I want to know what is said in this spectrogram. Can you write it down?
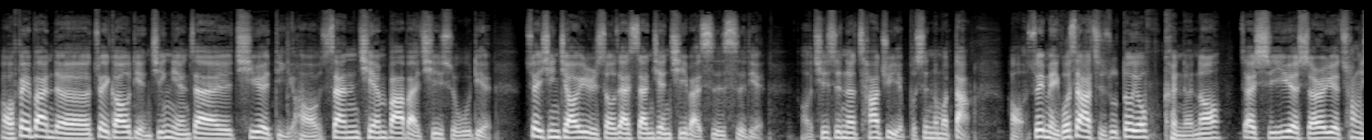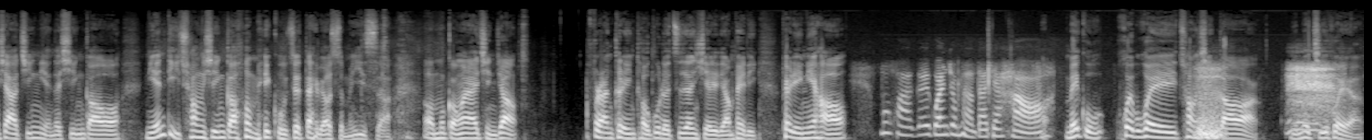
哦。费半的最高点今年在七月底哈，三千八百七十五点，最新交易日收在三千七百四十四点哦。其实呢，差距也不是那么大哦。所以美国四大指数都有可能哦，在十一月、十二月创下今年的新高哦。年底创新高，美股这代表什么意思啊？哦、我们赶快来请教富兰克林投顾的资深协理梁佩玲。佩玲你好，慕驊各位观众朋友大家好。美股会不会创新高啊？有没有机会啊？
